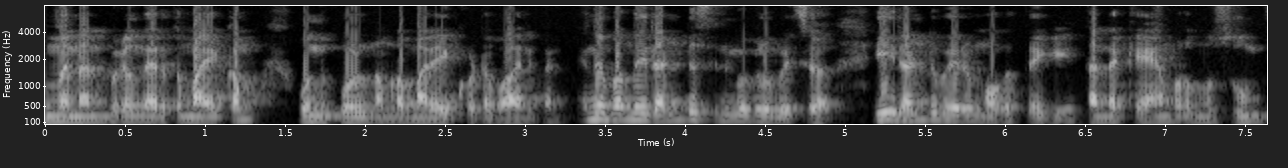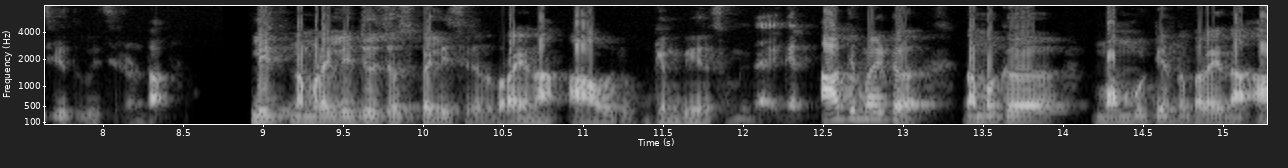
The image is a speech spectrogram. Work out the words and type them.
ഒന്ന് നൻപകൽ നേരത്ത് മയക്കം ഒന്നിപ്പോൾ നമ്മുടെ മലയക്കോട്ട വാലിപ്പൻ എന്ന് പറഞ്ഞ ഈ രണ്ട് സിനിമകളും വെച്ച് ഈ രണ്ടുപേരും മുഖത്തേക്ക് തന്റെ ക്യാമറ ഒന്ന് സൂം ചെയ്ത് വെച്ചിട്ടുണ്ട്. നമ്മുടെ ലിജു ജോസ് പെലീസർ എന്ന് പറയുന്ന ആ ഒരു ഗംഭീര സംവിധായകൻ. ആദ്യമായിട്ട് നമുക്ക് മമ്മൂട്ടി എന്ന് പറയുന്ന ആ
